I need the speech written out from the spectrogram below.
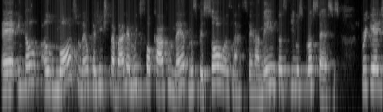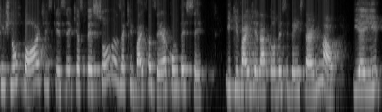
É, então, o nosso, né, o que a gente trabalha é muito focado né, nas pessoas, nas ferramentas e nos processos porque a gente não pode esquecer que as pessoas é que vai fazer acontecer e que vai gerar todo esse bem-estar animal. E aí,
